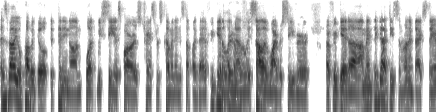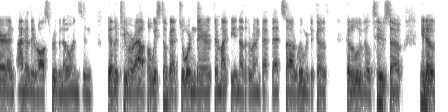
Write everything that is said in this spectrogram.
his value will probably go up depending on what we see as far as transfers coming in and stuff like that. If we get a, like Fair a enough. really solid wide receiver, or if we get, uh, I mean, they got decent running backs there, and I know they lost Ruben Owens and the other two are out, but we still got Jordan there. There might be another running back that's uh, rumored to go go to Louisville too. So, you know,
